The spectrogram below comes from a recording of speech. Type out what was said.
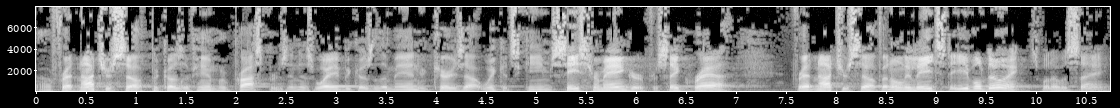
Uh, fret not yourself because of him who prospers in his way, because of the man who carries out wicked schemes. Cease from anger, forsake wrath. Fret not yourself. It only leads to evil doing. That's what I was saying.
